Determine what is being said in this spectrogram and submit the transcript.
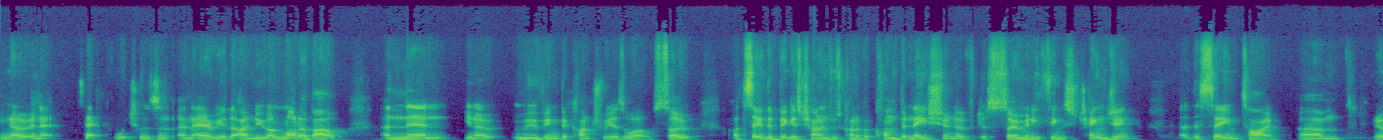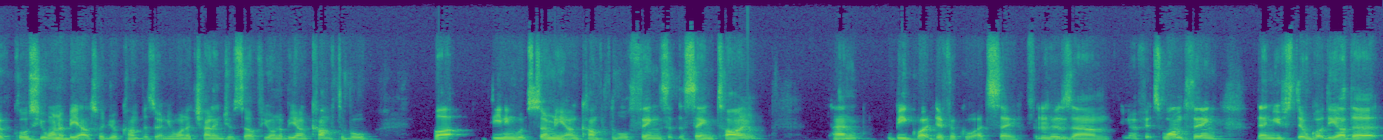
you know, in a tech, which was an, an area that I knew a lot about, and then you know, moving the country as well. So I'd say the biggest challenge was kind of a combination of just so many things changing at the same time. Um, you know, of course, you want to be outside your comfort zone. You want to challenge yourself. You want to be uncomfortable, but dealing with so many uncomfortable things at the same time can be quite difficult, I'd say, because um, you know, if it's one thing, then you've still got the other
